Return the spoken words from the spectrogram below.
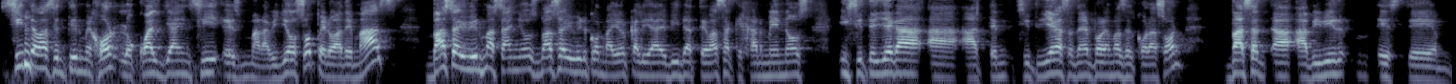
Sí te vas a sentir mejor, lo cual ya en sí es maravilloso, pero además vas a vivir más años, vas a vivir con mayor calidad de vida, te vas a quejar menos y si te, llega a, si te llegas a tener problemas del corazón, vas a, vivir este,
